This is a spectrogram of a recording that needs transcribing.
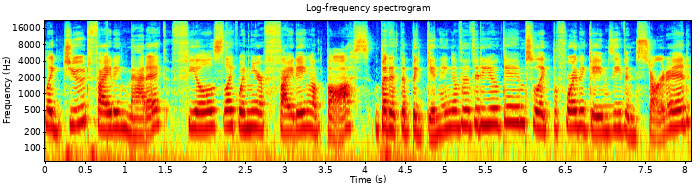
like Jude fighting Madoc, feels like when you're fighting a boss, but at the beginning of a video game. So, like before the game's even started,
